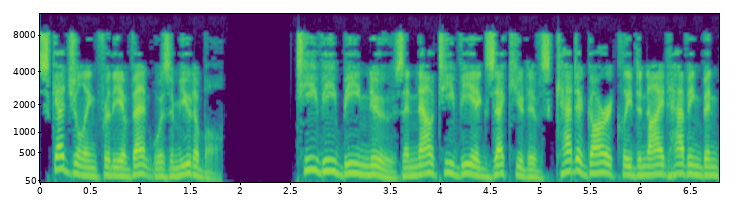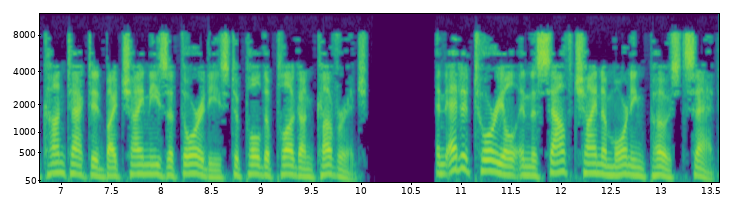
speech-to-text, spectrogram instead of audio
Scheduling for the event was immutable. TVB News and Now TV executives categorically denied having been contacted by Chinese authorities to pull the plug on coverage. An editorial in the South China Morning Post said,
